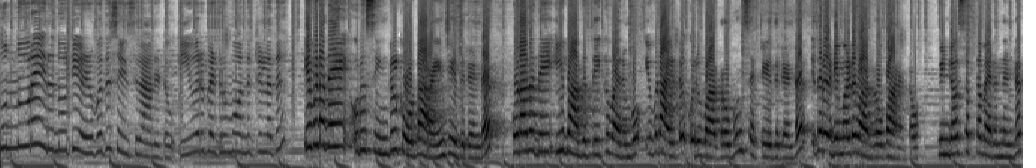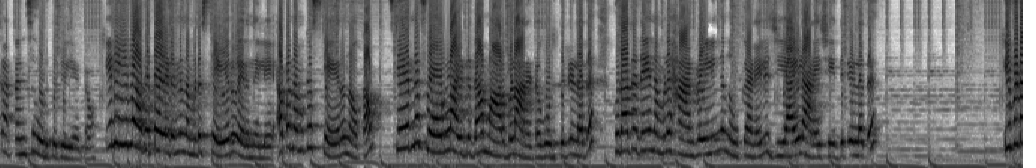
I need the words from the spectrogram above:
മുന്നൂറ് ഇരുന്നൂറ്റി എഴുപത് സൈസിലാണ് കേട്ടോ ഈ ഒരു ബെഡ്റൂം വന്നിട്ടുള്ളത്? ഇവിടെ ദേ ഒരു സിംഗിൾ കോട്ട് അറേഞ്ച് ചെയ്തിട്ടുണ്ട്. കൂടാതെ ദേ ഈ ഭാഗത്തേക്ക് വരുമ്പോൾ ഇവിടെ ആയിട്ട് ഒരു വാർഡ്രോബും സെറ്റ് ചെയ്തിട്ടുണ്ട്. ഇത് റെഡിമെയ്ഡ് വാർഡ്രോബ് ആണ് കേട്ടോ വിൻഡോസ് ഒക്കെ വരുന്നുണ്ട്. കർട്ടൻസ് കൊടുത്തിട്ടില്ല കേട്ടോ ഇനി ഈ ഭാഗത്തായിട്ട് നമ്മുടെ സ്റ്റെയർ വരുന്നില്ലേ? അപ്പൊ നമുക്ക് സ്റ്റെയർ നോക്കാം. സ്റ്റെയറിന്റെ ഫ്ലോറിലായിട്ട് ഇതാ മാർബിൾ ആണ് കേട്ടോ കൊടുത്തിട്ടുള്ളത്. കൂടാതെ ദേ നമ്മൾ ഹാൻഡ് റെയിലിംഗ് നോക്കുകയാണെങ്കിൽ ജിയായിലാണ് ചെയ്തിട്ടുള്ളത്. ഇവിടെ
